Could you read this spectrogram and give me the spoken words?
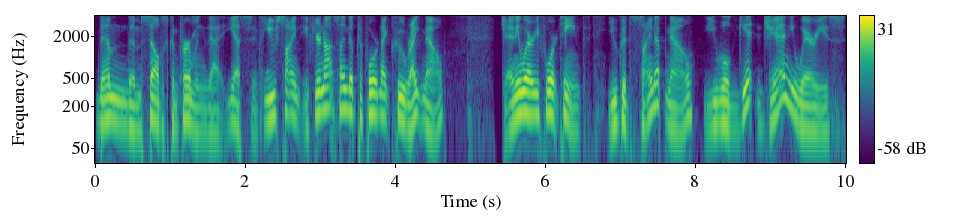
them themselves confirming that yes, if you sign, if you're not signed up to Fortnite Crew right now, January 14th, you could sign up now. You will get January's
